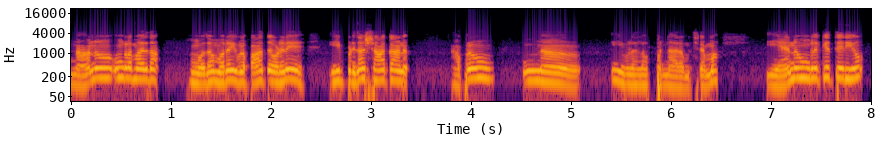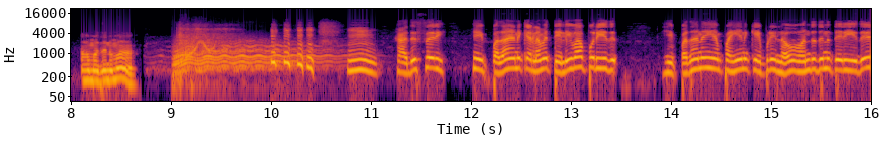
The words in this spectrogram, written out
நானும் உங்களை மாதிரி தான் முத முறை இவளை பார்த்த உடனே இப்படிதான் ஷாக் ஆனேன். அப்புறம் நான் இவளை லவ் பண்ண ஆரம்பிச்சிட்டேமா ஏன்னு உங்களுக்கே தெரியும். ஆமாதானமா அது சரி. இப்பதான் எனக்கு எல்லாமே தெளிவா புரியுது. இப்பதானே என் பையனுக்கு எப்படி லவ் வந்ததுன்னு தெரியுது?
